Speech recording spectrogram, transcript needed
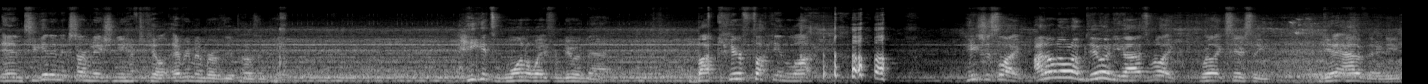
And to get an extermination, you have to kill every member of the opposing team. He gets one away from doing that. By pure fucking luck. He's just like, I don't know what I'm doing, you guys. We're like, we're like, seriously, get out of there, dude.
